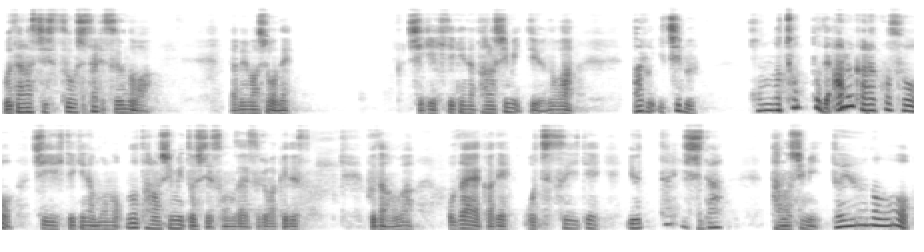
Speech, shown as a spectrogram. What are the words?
無駄な支出をしたりするのはやめましょうね。刺激的な楽しみっていうのは、ある一部、ほんのちょっとであるからこそ刺激的なものの楽しみとして存在するわけです。普段は穏やかで落ち着いてゆったりした楽しみというのを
